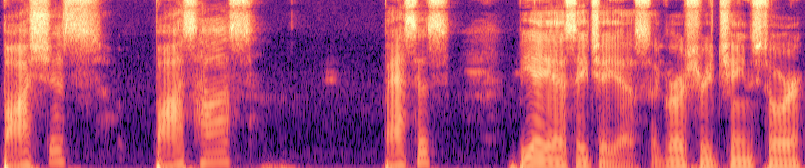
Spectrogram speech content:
Bosch's? Bosshaus? Bassus? B-A-S-H-A-S, a grocery chain store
